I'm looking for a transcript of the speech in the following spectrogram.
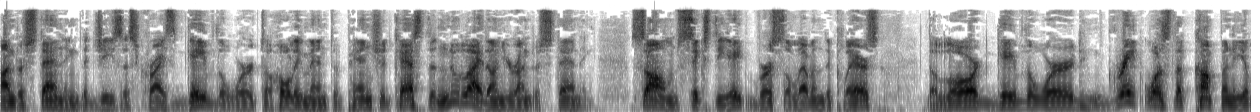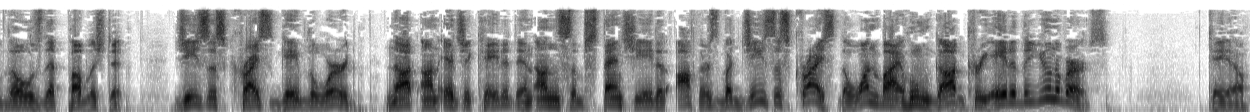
Understanding that Jesus Christ gave the word to holy men to pen should cast a new light on your understanding. Psalm 68 verse 11 declares, The Lord gave the word, great was the company of those that published it. Jesus Christ gave the word, not uneducated and unsubstantiated authors, but Jesus Christ, the one by whom God created the universe. KL,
